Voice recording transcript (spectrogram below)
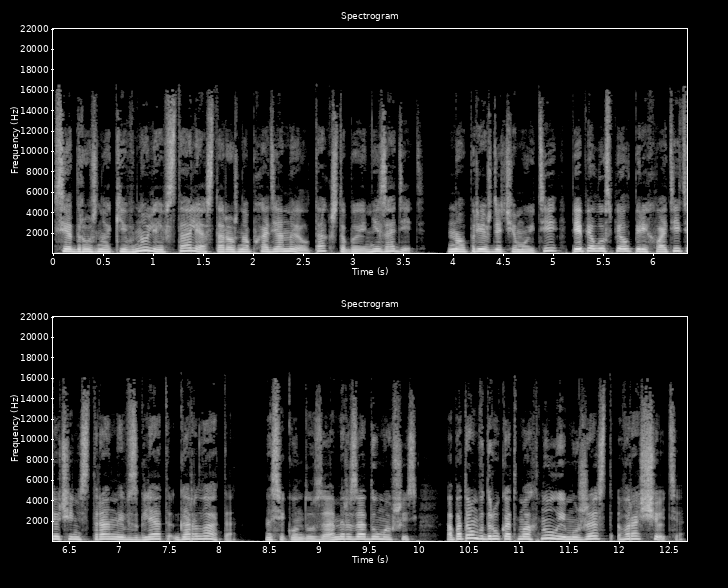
Все дружно кивнули и встали, осторожно обходя Нэл, так, чтобы не задеть. Но прежде чем уйти, Пепел успел перехватить очень странный взгляд Горлата. На секунду замер, задумавшись, а потом вдруг отмахнул ему жест в расчете.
